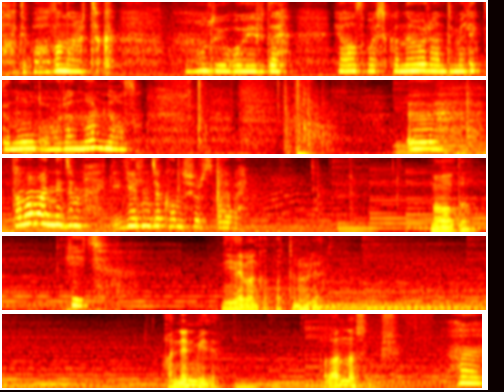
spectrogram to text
Hadi bağlan artık. Ne oluyor o evde? Yağız başka ne öğrendi? Melek'le ne oldu? Öğrenmem lazım. Ee, tamam anneciğim. Gelince konuşuruz. Bay bay. Ne oldu? Hiç. Niye hemen kapattın öyle? Annen miydi? Halan nasılmış? Ha,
